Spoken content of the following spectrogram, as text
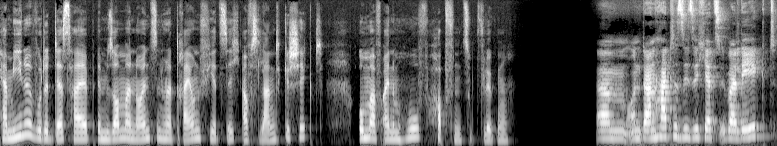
Hermine wurde deshalb im Sommer 1943 aufs Land geschickt, um auf einem Hof Hopfen zu pflücken. Ähm, und dann hatte sie sich jetzt überlegt,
